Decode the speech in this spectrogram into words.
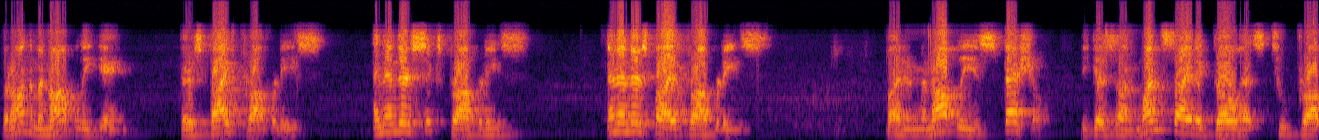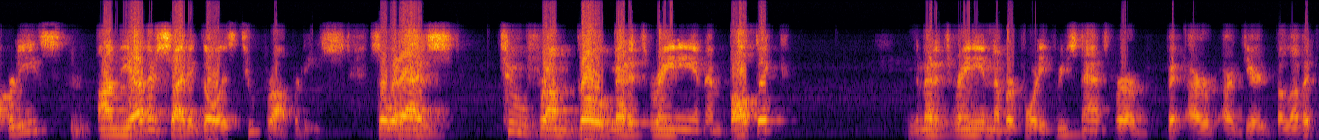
but on the Monopoly game, there's five properties, and then there's six properties, and then there's five properties. But in Monopoly is special because on one side a Go has two properties, on the other side a Go has two properties. So it has two from Go, Mediterranean and Baltic. The Mediterranean, number 43, stands for our, our, our dear beloved.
